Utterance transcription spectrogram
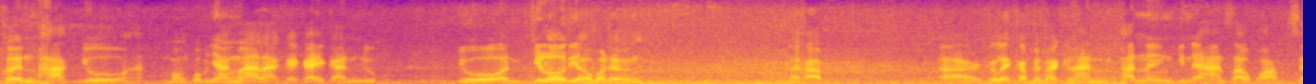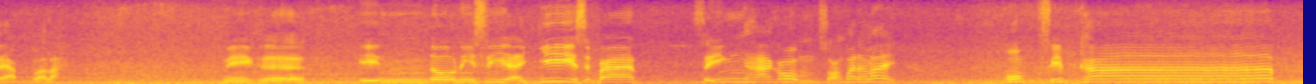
เพิ่นพักอยู่มองผมยางมาละใกล้ๆกันอยู่อยู่อันกิโลเดียวมาถึงนะครับอ่าก็เลยกลับไปพักอยู่หันพันหนึ่งกินอาหารเช้าพร้อมแซ่บตัวละนี่คืออินโดนีเซีย 28 สิงหาคม 2560 ครับ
